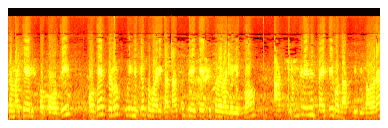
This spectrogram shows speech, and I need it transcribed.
με μαχαίρι στο πόδι. Ο δεύτερος που είναι πιο σοβαρή κατάσταση έχει έρθει στον Ευαγγελισμό. Αστυνομία είναι στα επίγοντα αυτή την ώρα,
